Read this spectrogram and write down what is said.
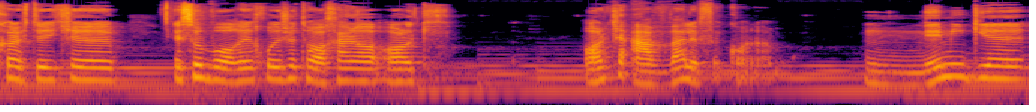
کاراکتری که اسم واقعی خودش تا آخر آرک آرک اول فکر کنم. نمیگه.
